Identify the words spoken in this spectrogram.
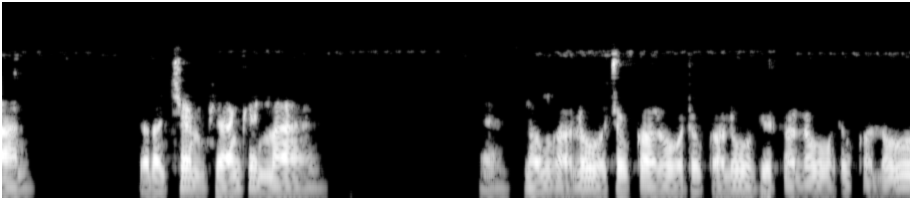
าน จะได้เข้มแข็งขึ้นมาหลงก็รู้ชุกก็รู้ทุกก็รู้ผิดก็รู้ทุกก็รู้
